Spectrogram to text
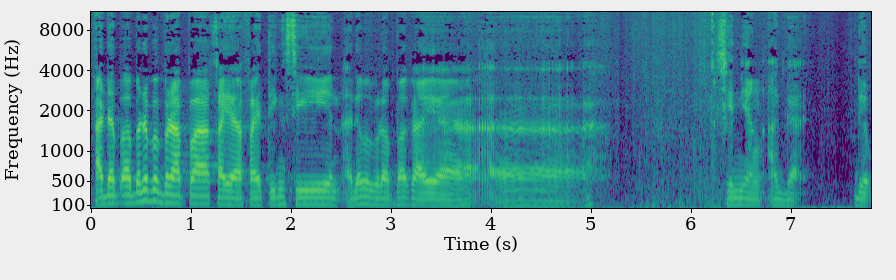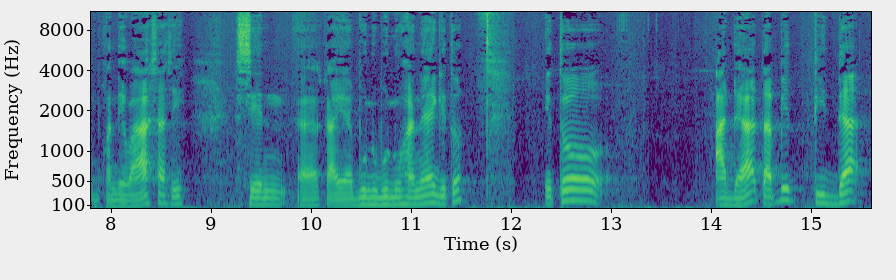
ada ada beberapa kayak fighting scene ada beberapa kayak uh, scene yang agak dia bukan dewasa sih scene uh, kayak bunuh-bunuhannya gitu itu ada tapi tidak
